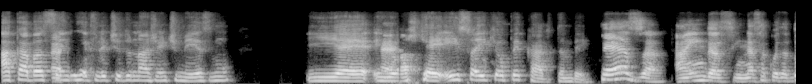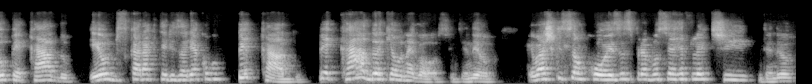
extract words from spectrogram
acaba sendo refletido na gente mesmo. E é, e eu acho que é isso aí que é o pecado também. Pesa ainda assim nessa coisa do pecado, eu descaracterizaria como pecado. Pecado é que é o negócio, entendeu? Eu acho que são coisas para você refletir, entendeu?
